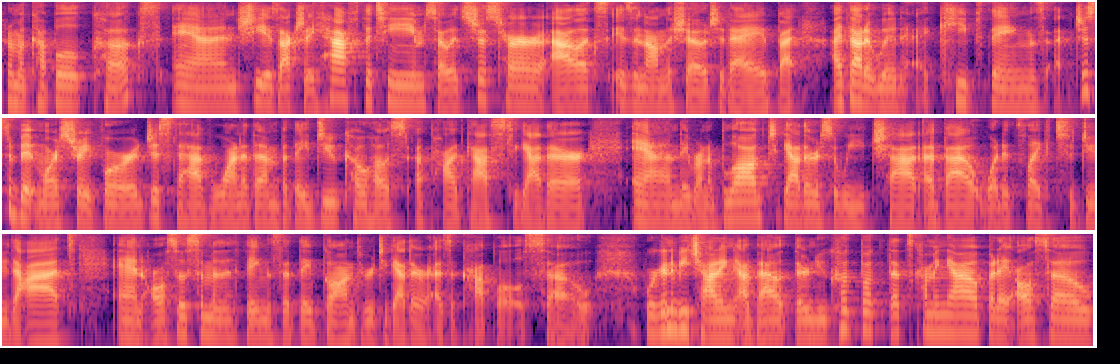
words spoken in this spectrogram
from A Couple Cooks, and she is actually half the team. So it's just her. Alex isn't on the show today, but I thought it would keep things just a bit more straightforward just to have one of them. But they do co host a podcast together and they run a blog together. So we chat about what it's like to do that and also some of the things that they've gone through together as a couple. So we're going to be chatting about about their new cookbook that's coming out, but I also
